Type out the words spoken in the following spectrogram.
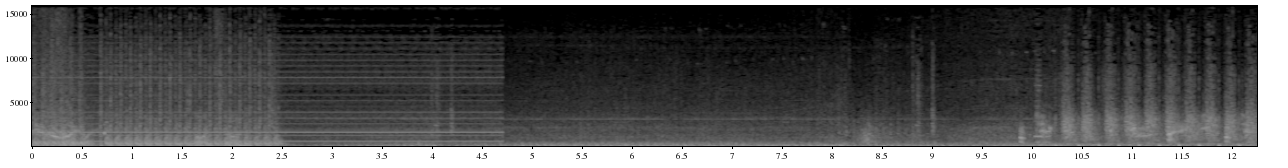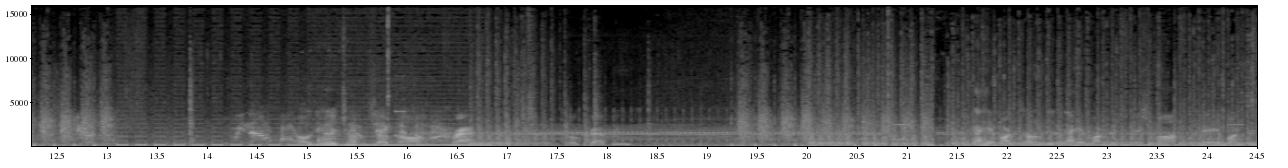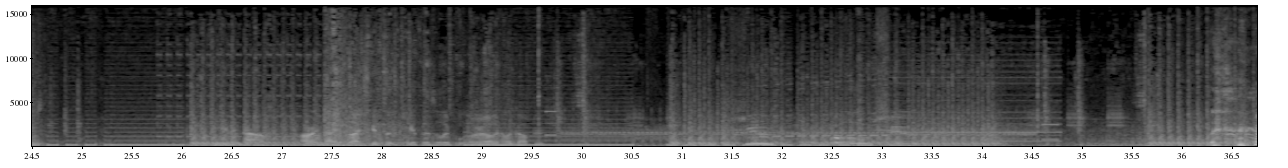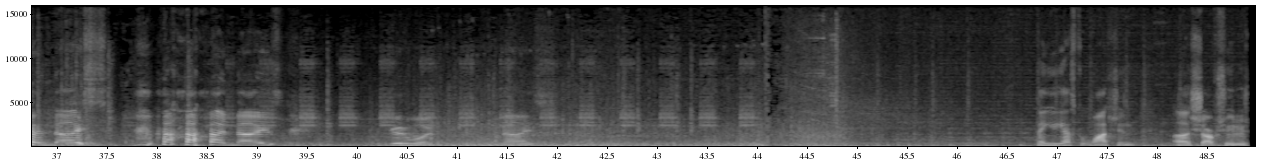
destroyed. What? Where you going, son? Objective secured. I repeat, objective secured. We now hold Oh, the other chopper's up. Oh, crap. Oh, crap, dude. I got hit markers on him, dude. I got hit markers. Finish him off. I got hit markers. Damn it, now. Alright, nice, nice. Get the, get this other, or other helicopter. Shoot. Oh, shoot. nice. nice. Good one. Nice. Thank you guys for watching. Uh, sharpshooters.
